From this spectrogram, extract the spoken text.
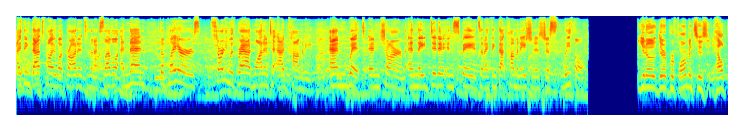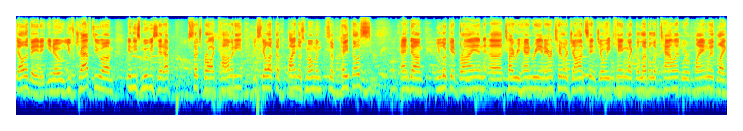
I think that's probably what brought it to the next level. And then the players, starting with Brad, wanted to add comedy and wit and charm. And they did it in spades. And I think that combination is just lethal. You know, their performances helped elevate it. You know, you've have to, um, in these movies that have such broad comedy, you still have to find those moments of pathos. And um, you look at Brian, uh, Tyree Henry, and Aaron Taylor Johnson, Joey King, like the level of talent we were playing with, like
